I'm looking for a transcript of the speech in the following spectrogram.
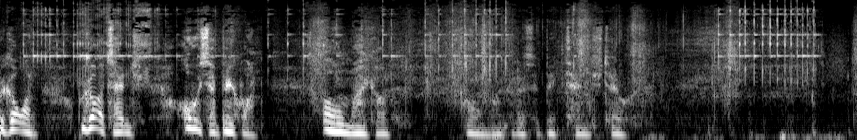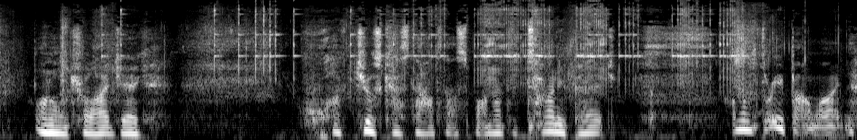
We got one. We got a tench. Oh, it's a big one. Oh my god. Oh my god, it's a big tench too. On ultralight jig. I've just cast out to that spot and had a tiny perch. I'm on three pound line.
